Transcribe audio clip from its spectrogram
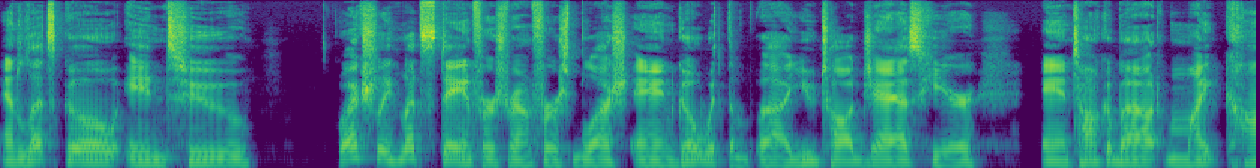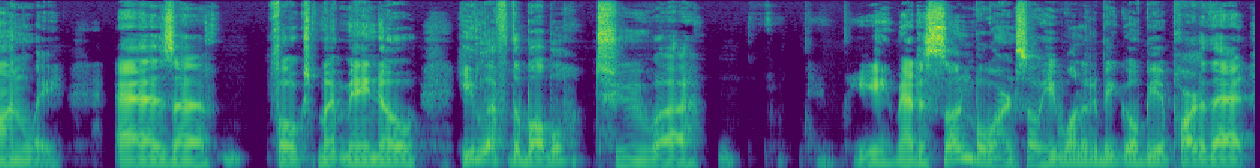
and let's go into. Well, actually, let's stay in first round, first blush, and go with the uh, Utah Jazz here and talk about Mike Conley. As uh, folks might, may know, he left the bubble to uh, he had a son born, so he wanted to be go be a part of that.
